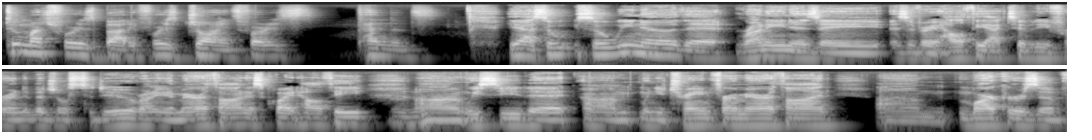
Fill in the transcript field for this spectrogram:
too much for his body for his joints for his tendons yeah, so so we know that running is a is a very healthy activity for individuals to do. Running a marathon is quite healthy. Mm-hmm. Um, we see that um, when you train for a marathon, um, markers of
